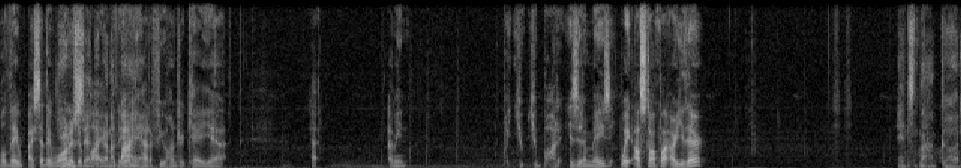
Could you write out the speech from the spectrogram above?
Well, they. I said they wanted to said buy it, but they only it. had a few hundred k. Yeah. I, I mean, wait, you you bought it? Is it amazing? Wait, I'll stop by. Are you there? It's not good.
